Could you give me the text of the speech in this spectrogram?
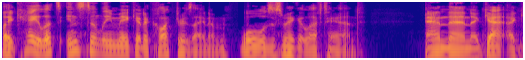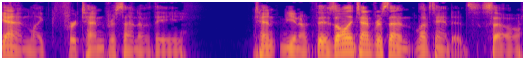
like, hey, let's instantly make it a collector's item. Well, we'll just make it left hand, and then again, again, like for ten percent of the ten, you know, there's only ten percent left-handed. So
